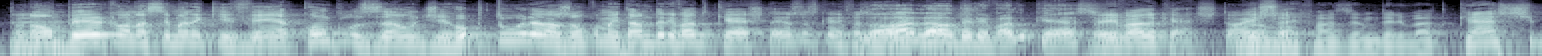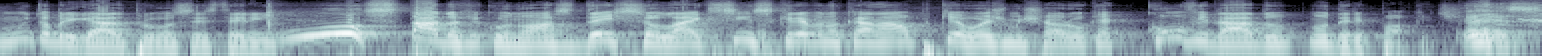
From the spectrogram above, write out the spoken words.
Então é. não percam na semana que vem a conclusão de Ruptura, nós vamos comentar no Derivado Cast. Daí vocês querem fazer não, um Não, Derivado Cast. Derivado Cast. Então é vamos isso aí. Vamos fazer um Derivado Cast. Muito obrigado por vocês terem uh! estado aqui com nós. Deixe seu like, se inscreva no canal, porque hoje o Micharuca é convidado no Daily Pocket. É isso.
